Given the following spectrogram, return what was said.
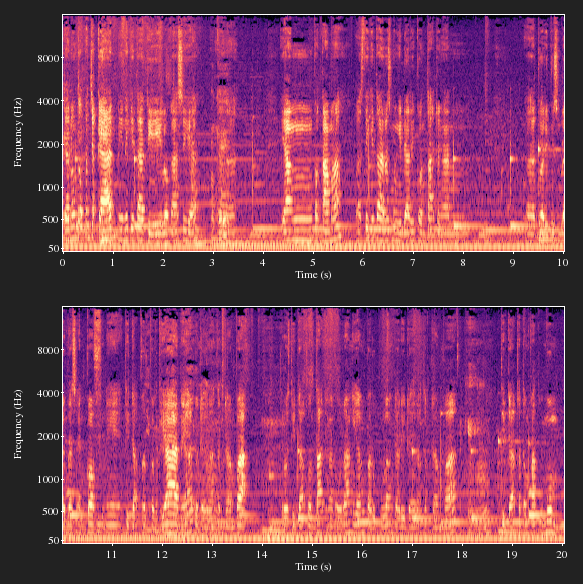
Ya, Dan untuk pencegahan ini kita di lokasi ya. Oke. Eh, yang pertama pasti kita harus menghindari kontak dengan eh, 2019 nCoV ini tidak berpergian ya ke daerah terdampak. Hmm, Terus tidak kontak dengan orang yang baru pulang dari daerah terdampak. Hmm. tidak ke tempat umum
